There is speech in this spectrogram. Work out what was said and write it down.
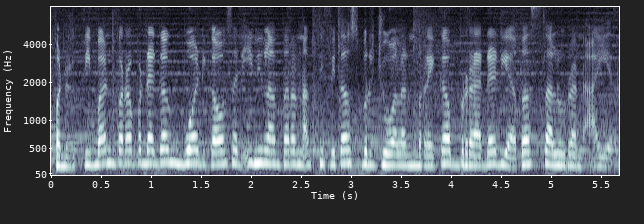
Penertiban para pedagang buah di kawasan ini lantaran aktivitas berjualan mereka berada di atas saluran air.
